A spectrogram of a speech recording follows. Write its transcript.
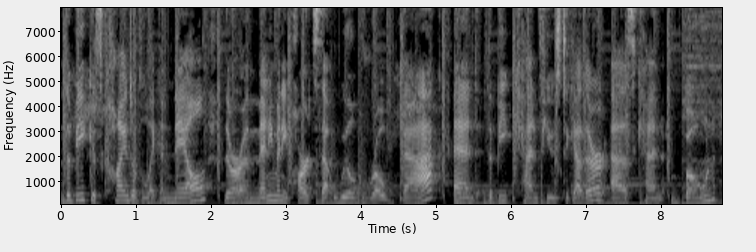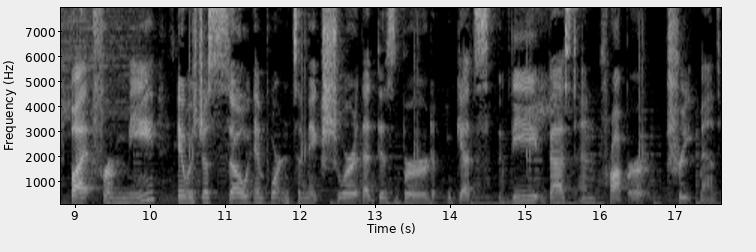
The beak is kind of like a nail. There are many, many parts that will grow back and the beak can fuse together as can bone. But for me, it was just so important to make sure that this bird gets the best and proper treatment.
